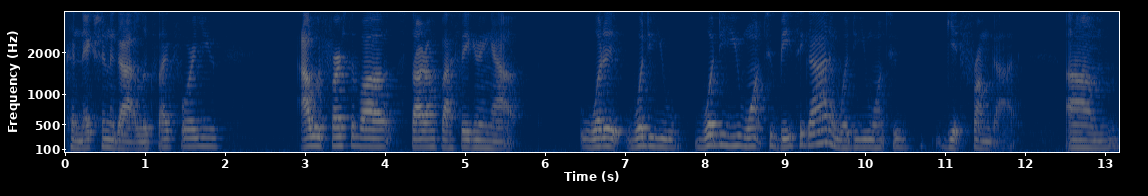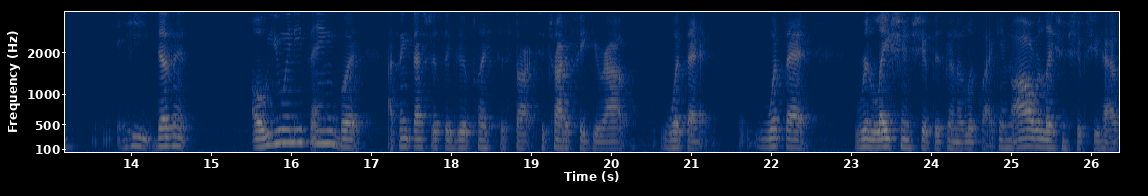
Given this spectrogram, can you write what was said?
connection to God looks like for you, I would first of all start off by figuring out what it what do you what do you want to be to God and what do you want to get from God. Um, he doesn't owe you anything, but I think that's just a good place to start to try to figure out what that what that relationship is going to look like. In all relationships, you have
